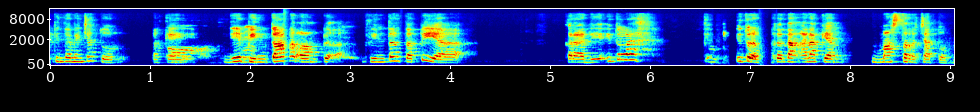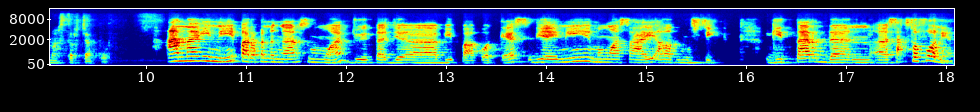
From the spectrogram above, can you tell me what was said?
pintar main catur. Pakai Oh. dia Hmm. pintar, orang pi- pintar tapi ya karena dia itulah itulah tentang anak yang master catur, master catur. Ana ini para pendengar semua Juwita Bipa podcast, dia ini menguasai alat musik, gitar dan eh, saksofon ya.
